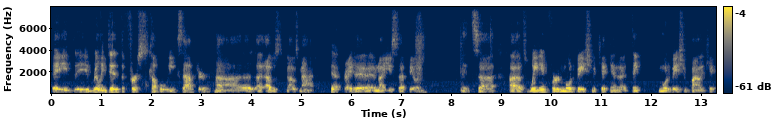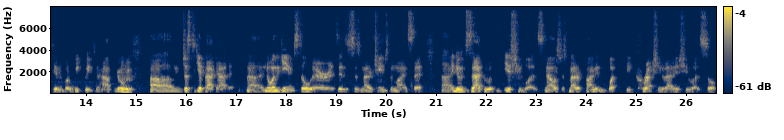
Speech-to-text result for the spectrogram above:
It, it, it really did the first couple weeks after. Uh, I, I was I was mad. Yeah. Right. I, I'm not used to that feeling. It's uh, I was waiting for motivation to kick in, and I think motivation finally kicked in about a week, week and a half ago, Mhm. um, just to get back at it. Uh, knowing the game's still there, it, it's just a matter of changing the mindset. Uh, I knew exactly what the issue was. Now it's just a matter of finding what the correction to that issue was. So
